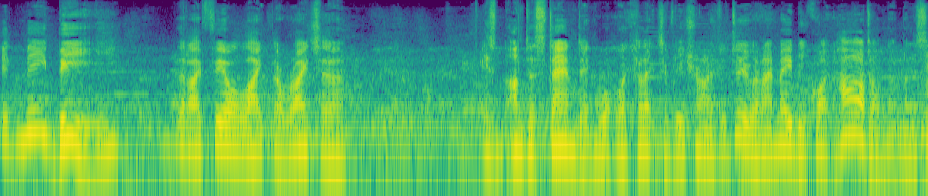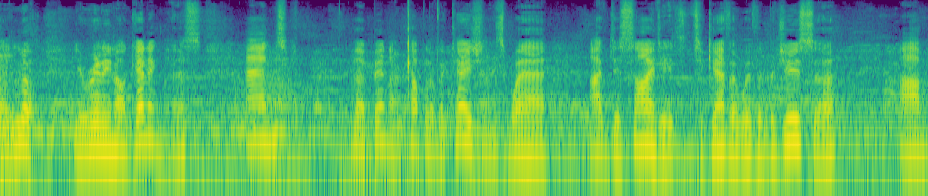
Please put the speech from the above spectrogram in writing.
it may be that I feel like the writer isn't understanding what we're collectively trying to do, and I may be quite hard on them and say, look, you're really not getting this. And there have been a couple of occasions where I've decided, together with the producer, um,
